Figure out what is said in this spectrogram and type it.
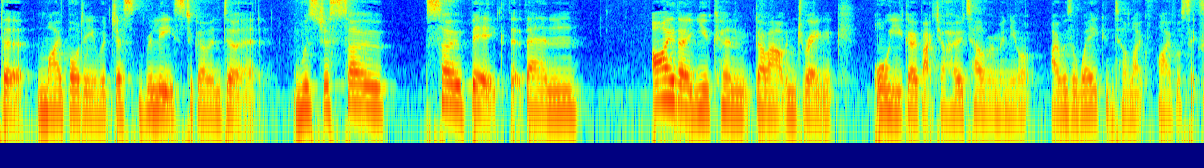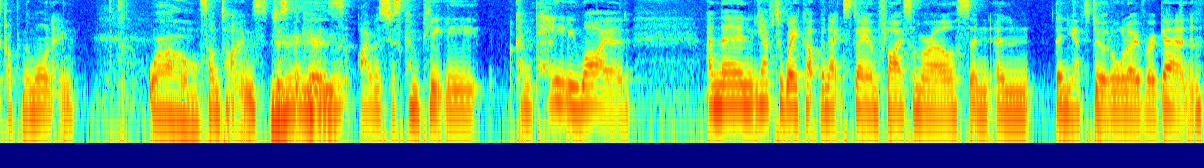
that my body would just release to go and do it was just so, so big that then either you can go out and drink or you go back to your hotel room and you're, I was awake until like five or six o'clock in the morning Wow. sometimes just Yeah, yeah, because yeah. I was just completely, completely wired. And then you have to wake up the next day and fly somewhere else, and, and then you have to do it all over again.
